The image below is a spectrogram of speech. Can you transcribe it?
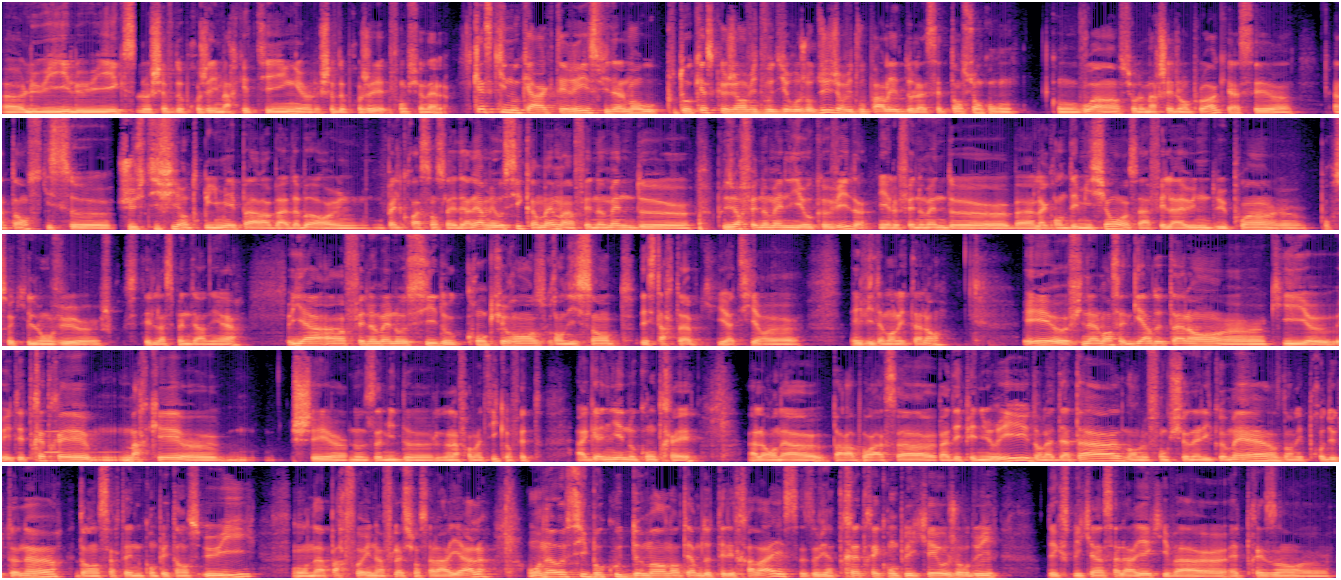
l'UI, l'UX, le chef de projet e-marketing, euh, le chef de projet fonctionnel. Qu'est-ce qui nous caractérise finalement, ou plutôt qu'est-ce que j'ai envie de vous dire aujourd'hui? J'ai envie de vous parler de la, cette tension qu'on qu'on voit hein, sur le marché de l'emploi, qui est assez euh, intense, qui se justifie entre guillemets par bah, d'abord une belle croissance l'année dernière, mais aussi quand même un phénomène de plusieurs phénomènes liés au Covid. Il y a le phénomène de bah, la grande démission, ça a fait la une du point pour ceux qui l'ont vu, je crois que c'était la semaine dernière. Il y a un phénomène aussi de concurrence grandissante des startups qui attire euh, évidemment les talents. Et euh, finalement, cette guerre de talents euh, qui était très très marquée chez nos amis de l'informatique, en fait, a gagné nos contrées. Alors on a par rapport à ça bah, des pénuries dans la data, dans le fonctionnel e-commerce, dans les product owners, dans certaines compétences UI. On a parfois une inflation salariale. On a aussi beaucoup de demandes en termes de télétravail. Ça devient très très compliqué aujourd'hui d'expliquer à un salarié qui va euh, être présent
